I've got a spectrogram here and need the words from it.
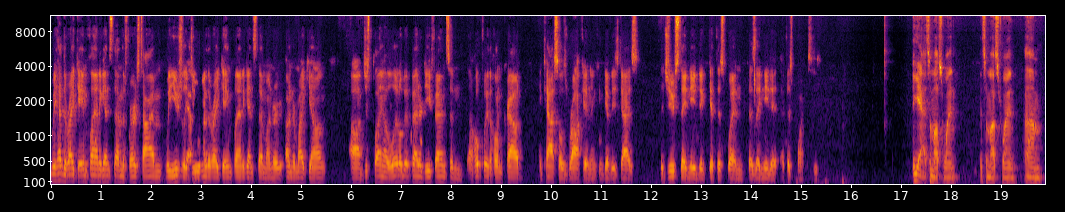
we had the right game plan against them the first time. We usually yeah. do have the right game plan against them under under Mike Young. Um, just playing a little bit better defense, and uh, hopefully the home crowd and Cassell is rocking and can give these guys the juice they need to get this win because they need it at this point in the season. Yeah, it's a must win it's a must win. Um,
